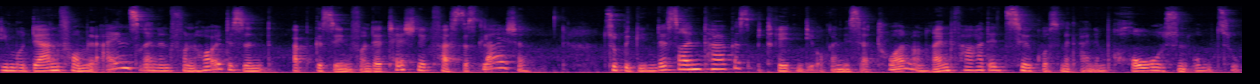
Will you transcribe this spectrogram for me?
Die modernen Formel-1-Rennen von heute sind, abgesehen von der Technik, fast das gleiche. Zu Beginn des Renntages betreten die Organisatoren und Rennfahrer den Zirkus mit einem großen Umzug.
